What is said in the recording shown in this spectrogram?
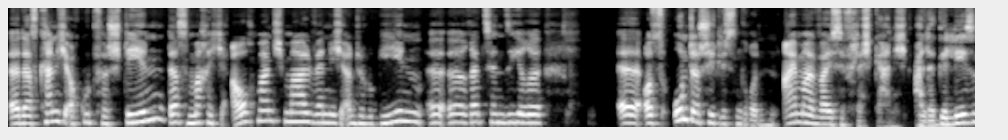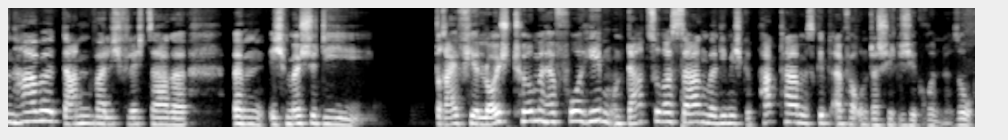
Äh, das kann ich auch gut verstehen. Das mache ich auch manchmal, wenn ich Anthologien äh, rezensiere, äh, aus unterschiedlichsten Gründen. Einmal, weil ich sie vielleicht gar nicht alle gelesen habe, dann, weil ich vielleicht sage, ähm, ich möchte die drei, vier Leuchttürme hervorheben und dazu was sagen, weil die mich gepackt haben. Es gibt einfach unterschiedliche Gründe. So.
